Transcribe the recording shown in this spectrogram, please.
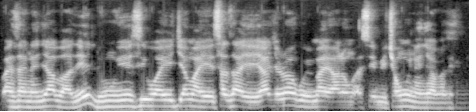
ပိုင်ဆိုင်နိုင်ကြပါစေ။လူမှုရေးစီးပွားရေးကျန်းမာရေးဆက်ဆက်ရေးရကျွန်တော်ကိုယ်မိအားလုံးအစီအမီချုံးဝင်နိုင်ကြပါစေခင်ဗျာ။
